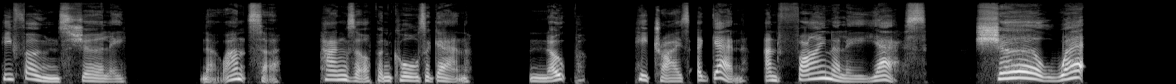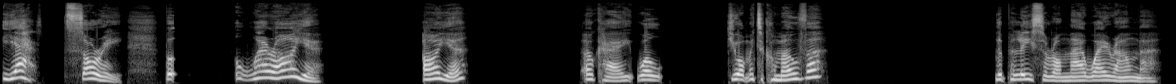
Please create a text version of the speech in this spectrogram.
He phones Shirley. No answer. Hangs up and calls again. Nope. He tries again, and finally, yes. Shirl, where? Yes, sorry, but where are you? Are you? OK, well, do you want me to come over? The police are on their way round there.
